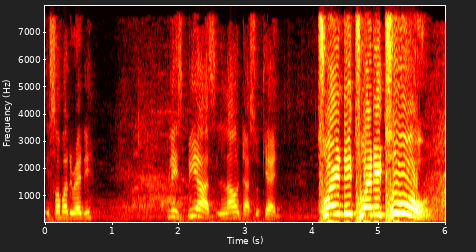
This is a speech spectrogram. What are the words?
Is somebody ready? Please be as loud as you can. 2022.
